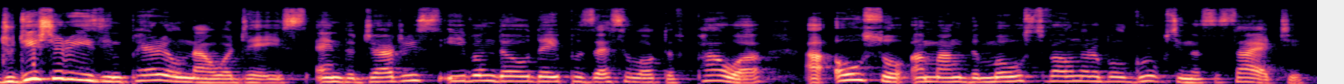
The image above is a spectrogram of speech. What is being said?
Judiciary is in peril nowadays, and the judges, even though they possess a lot of power, are also among the most vulnerable groups in a society.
